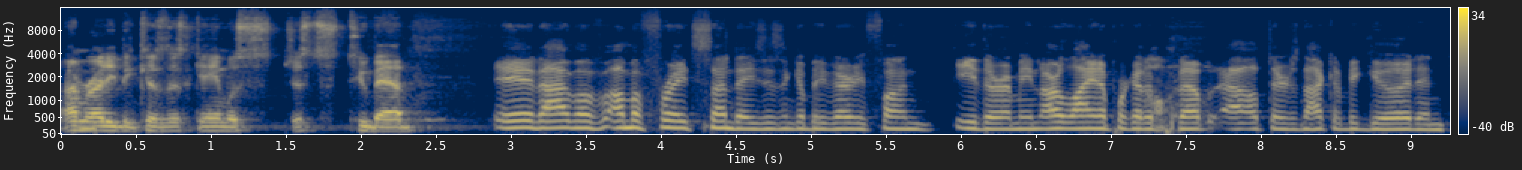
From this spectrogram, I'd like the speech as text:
I'm ready because this game was just too bad. And I'm a, I'm afraid Sundays isn't going to be very fun either. I mean, our lineup we're going to put up out there is not going to be good, and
